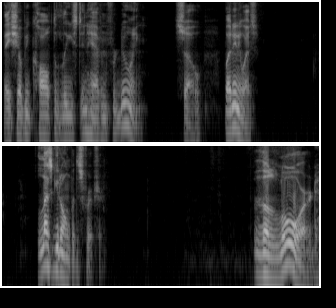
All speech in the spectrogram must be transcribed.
they shall be called the least in heaven for doing. So, but, anyways, let's get on with the scripture. The Lord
